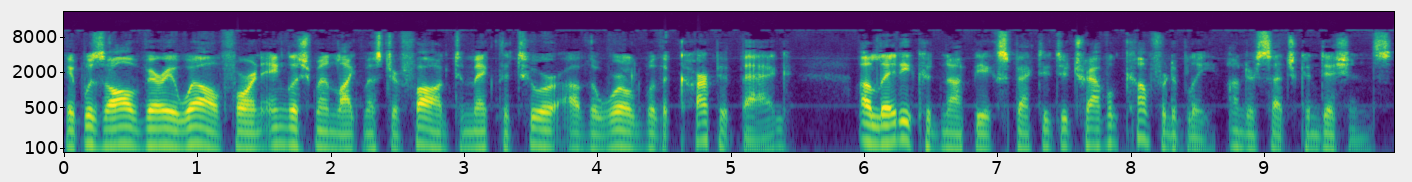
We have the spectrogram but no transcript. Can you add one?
It was all very well for an Englishman like Mr. Fogg to make the tour of the world with a carpet bag; a lady could not be expected to travel comfortably under such conditions.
